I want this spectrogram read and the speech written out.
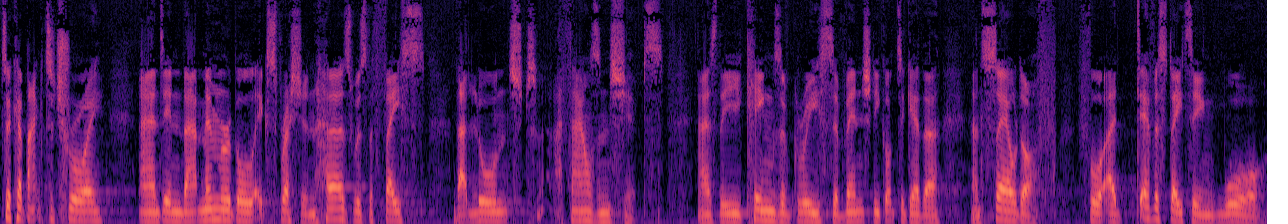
took her back to Troy, and in that memorable expression, hers was the face that launched a thousand ships as the kings of Greece eventually got together and sailed off for a devastating war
